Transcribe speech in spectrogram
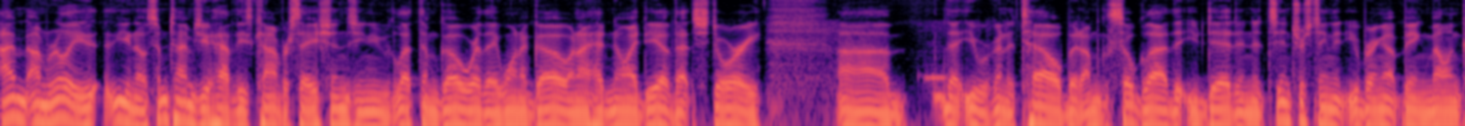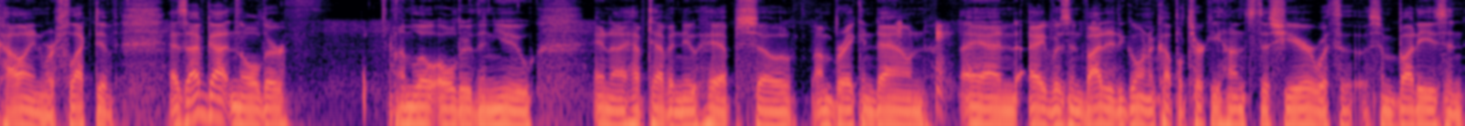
I'm I'm really you know sometimes you have these conversations and you let them go where they want to go, and I had no idea of that story. Uh, that you were going to tell, but I'm so glad that you did. And it's interesting that you bring up being melancholy and reflective. As I've gotten older, I'm a little older than you, and I have to have a new hip, so I'm breaking down. and I was invited to go on a couple turkey hunts this year with uh, some buddies, and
